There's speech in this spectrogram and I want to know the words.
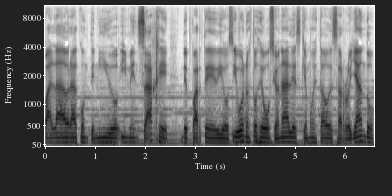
palabra, contenido y mensaje de parte de Dios. Y bueno, estos devocionales que hemos estado desarrollando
